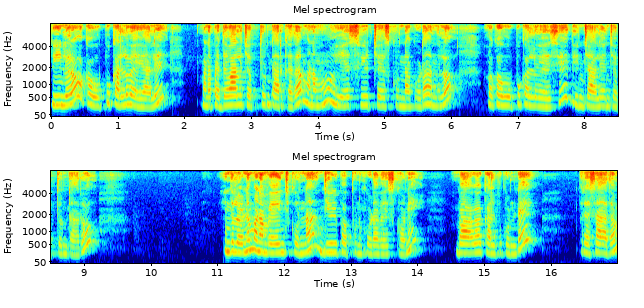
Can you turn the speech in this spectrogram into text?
దీనిలో ఒక ఉప్పు కళ్ళు వేయాలి. మన పెద్దవాళ్ళు చెప్తుంటారు కదా మనము ఏ స్వీట్ చేసుకున్నా కూడా అందులో ఒక ఉప్పు కళ్ళు వేసి దించాలి అని చెప్తుంటారు. ఇందులోనే మనం వేయించుకున్న జీడిపప్పును కూడా వేసుకొని బాగా కలుపుకుంటే ప్రసాదం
